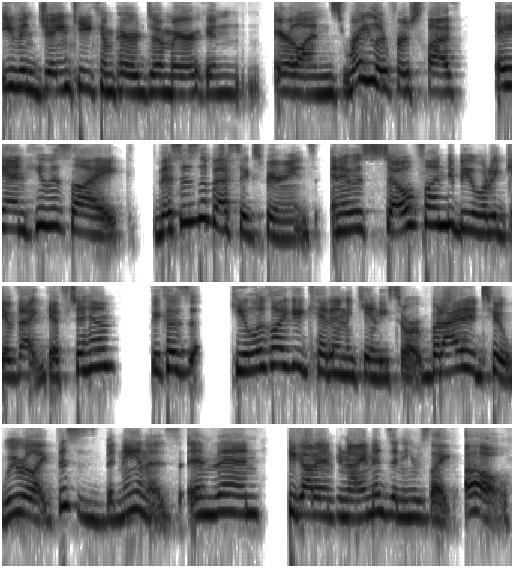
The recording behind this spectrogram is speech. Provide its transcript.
even janky compared to American Airlines regular first class. And he was like, This is the best experience. And it was so fun to be able to give that gift to him because he looked like a kid in a candy store, but I did too. We were like, This is bananas. And then he got into United's and he was like, Oh,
